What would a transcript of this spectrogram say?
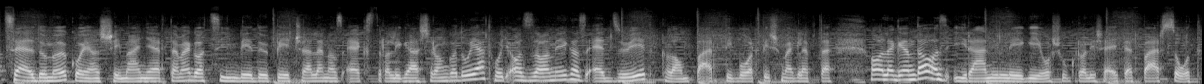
Celdömök olyan simán nyerte meg a címvédő Pécs ellen az extraligás rangadóját, hogy azzal még az edzőjét, Klampár Tibort is meglepte. A legenda az iráni légiósukról is ejtett pár szót.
